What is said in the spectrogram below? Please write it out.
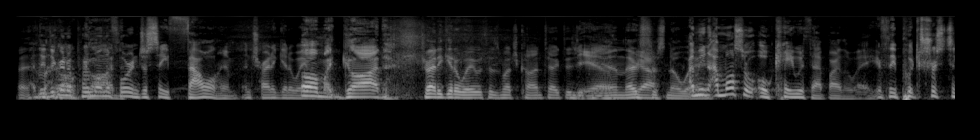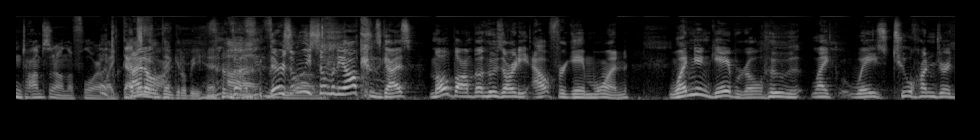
I think they're going to Oh, put him on the God. floor and just say foul him and try to get away. Oh with it. my god! try to get away with as much contact as you Yeah. can. There's Yeah. just no way. I mean, I'm also okay with that, by the way. If they put Tristan Thompson on the floor, like that's I don't fine. think it'll be him. But there's only so many options, guys. Mo Bamba, who's already out for game one. Wenyen Gabriel, who like weighs 200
